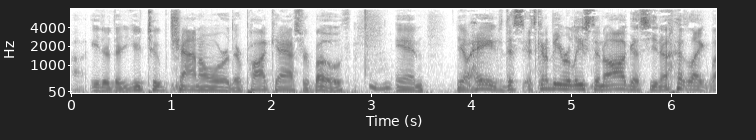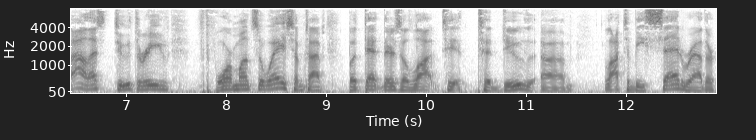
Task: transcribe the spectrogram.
uh, either their YouTube channel or their podcast or both. And you know, hey, this it's going to be released in August. You know, it's like wow, that's two, three, four months away sometimes. But that there's a lot to to do. Um, lot to be said rather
